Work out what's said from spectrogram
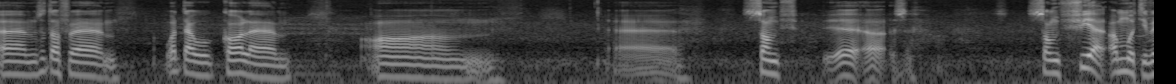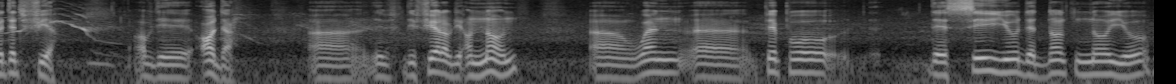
um, sort of um, what I would call um, um uh, some uh, uh, some fear, unmotivated fear of the other, uh, the, the fear of the unknown. Uh, when uh, people they see you, they don't know you,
